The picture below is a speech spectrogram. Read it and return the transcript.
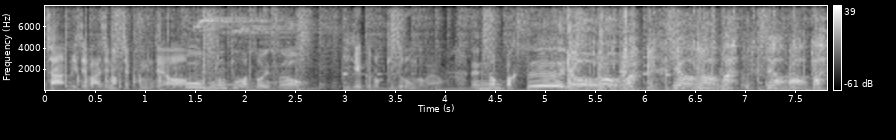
자 이제 마지막 제품인데요 오 물음표가 써 있어요 이게 그 lucky 들어온가 봐요. 랜덤 박스 열어봐. 열어봐 열어봐.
